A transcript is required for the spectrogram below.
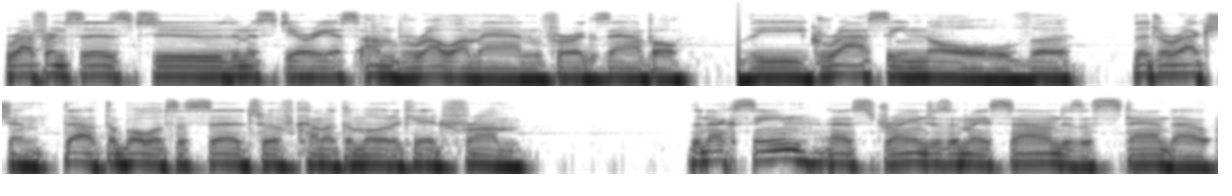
References to the mysterious Umbrella Man, for example, the grassy knoll, the the direction that the bullets are said to have come at the motorcade from. The next scene, as strange as it may sound, is a standout.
